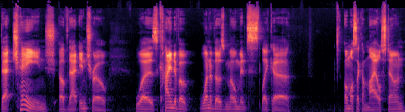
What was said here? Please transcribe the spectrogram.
that change of that intro was kind of a one of those moments like a almost like a milestone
